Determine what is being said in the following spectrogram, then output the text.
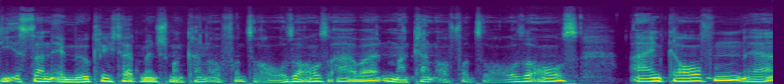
die es dann ermöglicht hat, Mensch, man kann auch von zu Hause aus arbeiten, man kann auch von zu Hause aus einkaufen, ja,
